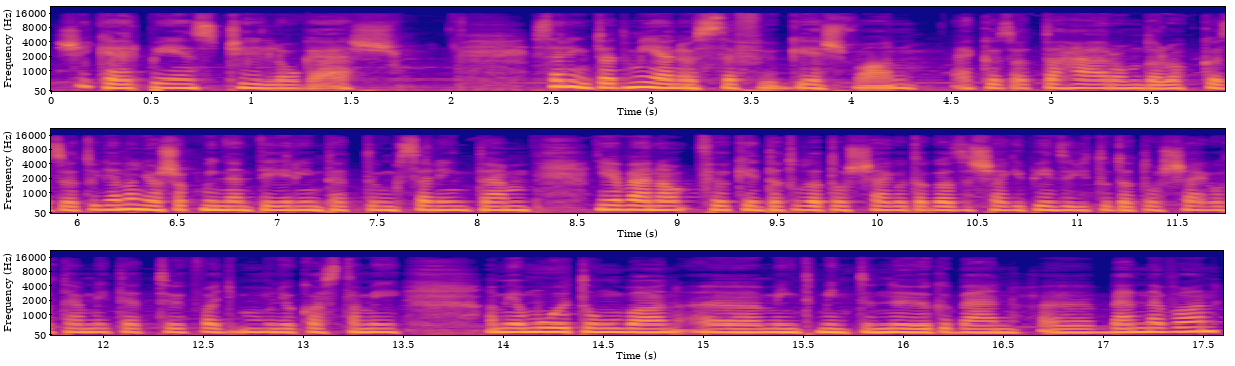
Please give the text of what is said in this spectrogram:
Sikerpénz, csillogás. Szerinted milyen összefüggés van e között a három dolog között? Ugye nagyon sok mindent érintettünk szerintem. Nyilván a, főként a tudatosságot, a gazdasági pénzügyi tudatosságot említettük, vagy mondjuk azt, ami, ami a múltunkban, mint, mint nőkben benne van.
